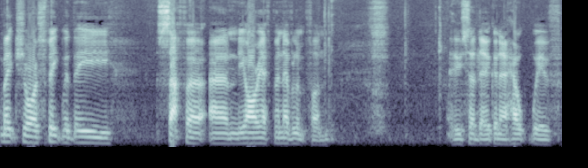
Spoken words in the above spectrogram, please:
make sure I speak with the SSAFA and the RAF Benevolent Fund, who said they're going to help with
